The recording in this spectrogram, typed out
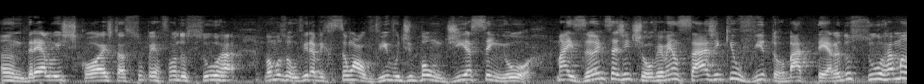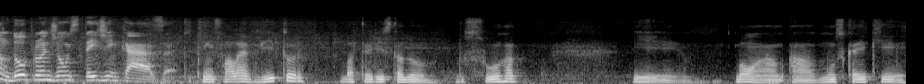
André Luiz Costa, super fã do Surra. Vamos ouvir a versão ao vivo de Bom Dia Senhor. Mas antes a gente ouve a mensagem que o Vitor, batera do Surra, mandou pro Andion Stage em casa. Quem fala é Vitor, baterista do, do Surra. E, bom, a, a música aí que,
